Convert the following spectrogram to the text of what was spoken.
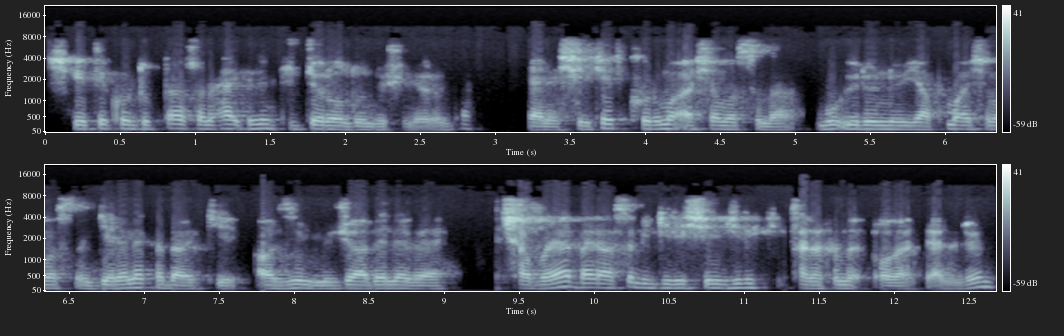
Şirketi kurduktan sonra herkesin tüccar olduğunu düşünüyorum ben. Yani şirket kurma aşamasına, bu ürünü yapma aşamasına gelene kadar ki azim, mücadele ve çabaya ben aslında bir girişimcilik tarafını olarak değerlendiriyorum.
